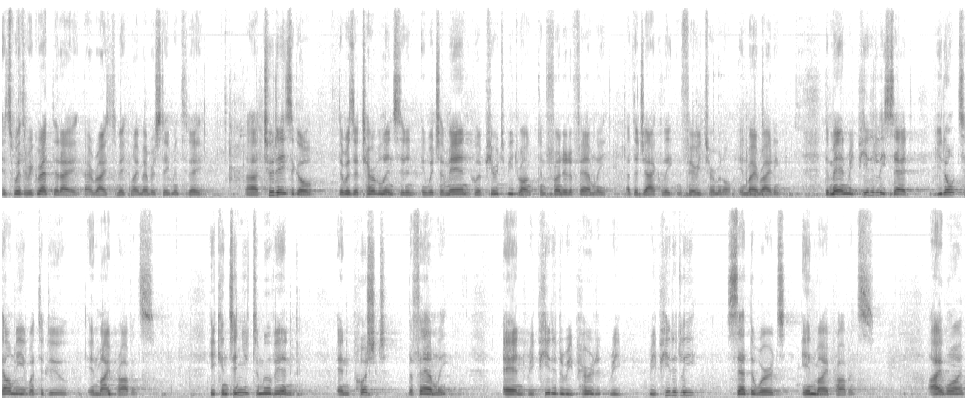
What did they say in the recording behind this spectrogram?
it's with regret that I, I rise to make my member statement today. Uh, two days ago, there was a terrible incident in which a man who appeared to be drunk confronted a family at the Jack Layton Ferry Terminal in my riding. The man repeatedly said, you don't tell me what to do in my province. He continued to move in and pushed the family and repeatedly, repeatedly said the words, in my province. I want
